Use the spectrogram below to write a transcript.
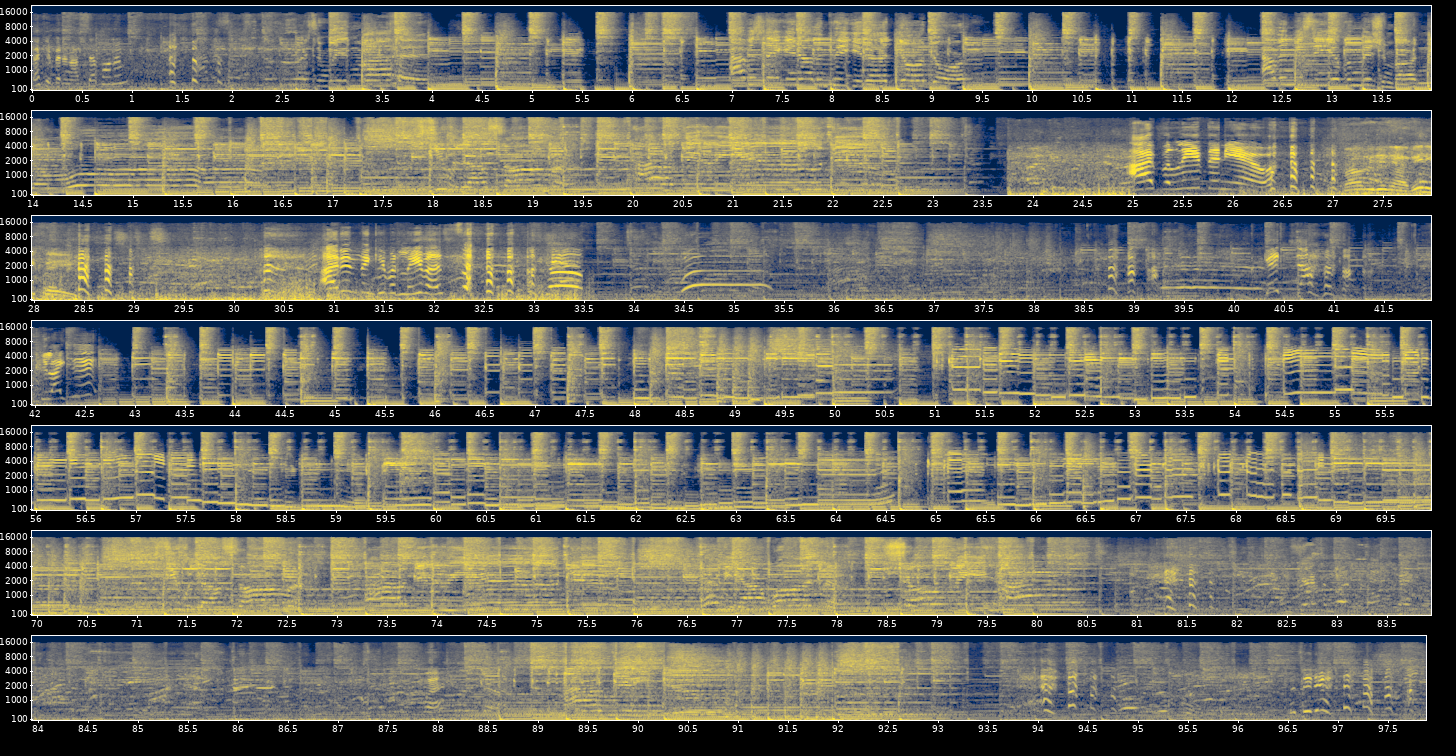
that kid better not step on him. Mommy didn't have any faith. I didn't think he would leave us. Go! Ha ha ha!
